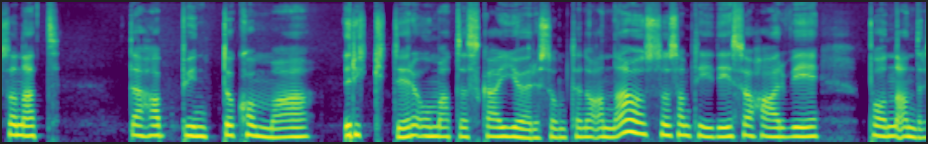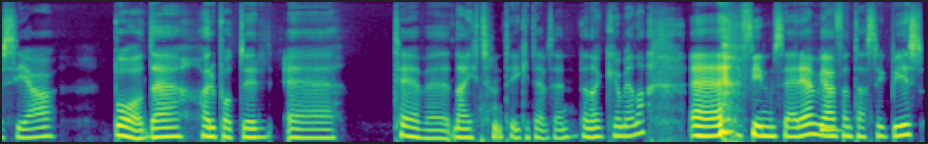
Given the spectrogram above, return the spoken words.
Sånn at det har begynt å komme rykter om at det skal gjøres om til noe annet, og så samtidig så har vi på den andre sida både Harry Potter eh, TV Nei, ikke TV-serien, den er ikke igjen, da. Eh, filmserien. Vi har Fantastic Beasts,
